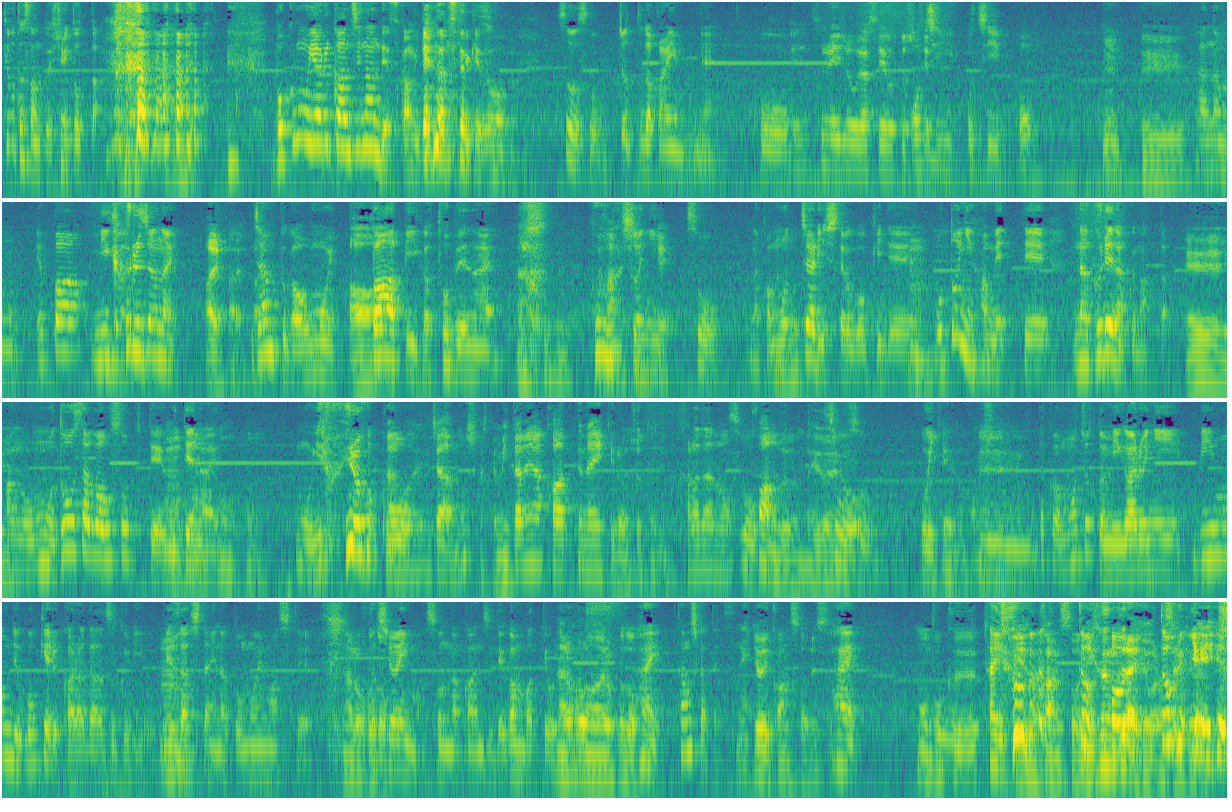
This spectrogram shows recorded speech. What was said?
京太さんと一緒に撮った。僕もやる感じなんですか？みたいになってたけど。そう。そうちょっとだから今ねこうえそれ以上痩せようとしてる落ち落ちおうん。へえあのやっぱ身軽じゃない。はいはいはい。ジャンプが重い。あー。バーピーが飛べない。本半当に。そう。なんかもっちゃりした動きで、うん音にはめて殴れなくなった、あのもう動作が遅くて打てない、うんうんうん。もうい。ろいろこどねじゃあもしかしたら見た目は変わってないけどちょっとね体のそう。コアの部分がいろいそうそう動いてるのかもしれない、うん、だからもうちょっと身軽に B モンで動ける体作りを目指したいなと思いまして、なるほど。私は今そんな感じで頑張っております。なるほどなるほど、はい。楽しかったですね。良い感想です、はい。もう僕大勢の感想 2分ぐらいで終わらせるけどといやいや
